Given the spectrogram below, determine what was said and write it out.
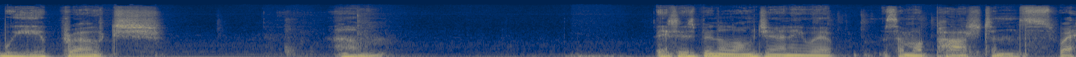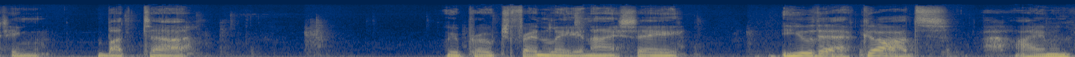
we approach, um, it has been a long journey. We're somewhat parched and sweating, but uh, we approach friendly, and I say, "You there, guards? I am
